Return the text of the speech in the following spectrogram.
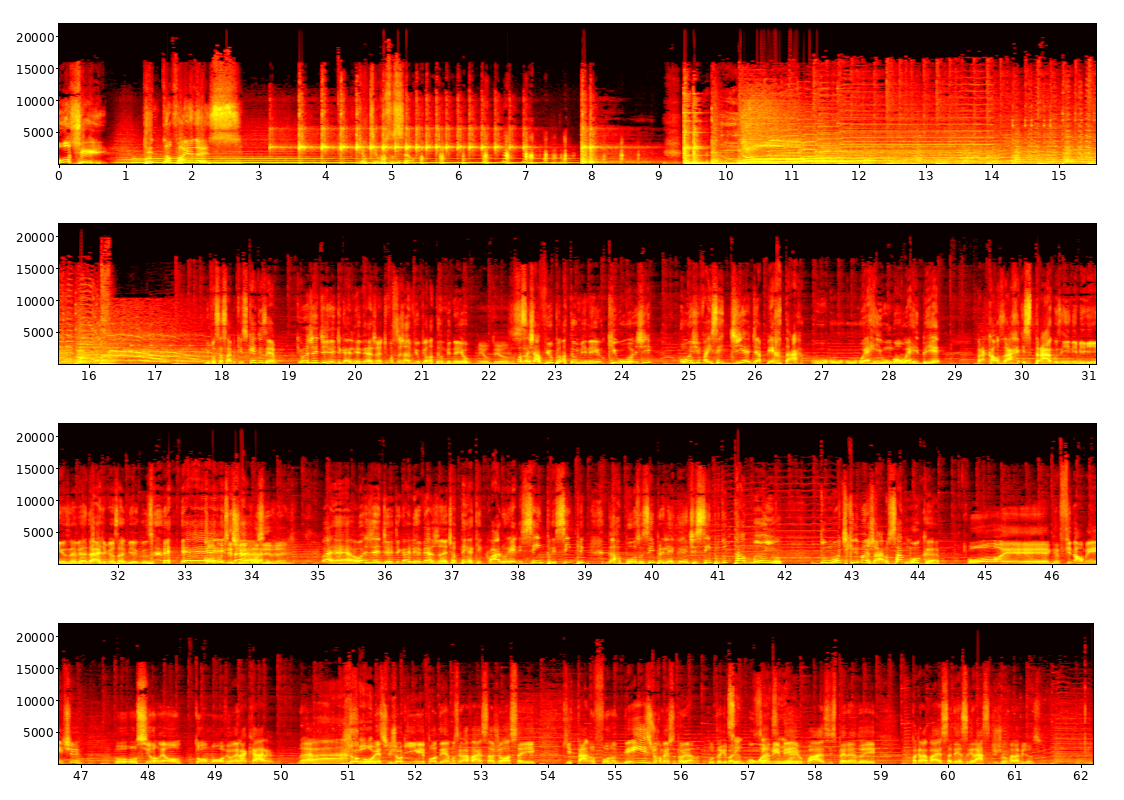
Oxi! Quinta foi this! Meu Deus do céu. E você sabe o que isso quer dizer? Que hoje é dia de galinha viajante, você já viu pela thumbnail. Meu Deus do Você céu. já viu pela thumbnail que hoje, hoje vai ser dia de apertar o, o, o R1 ou o RB pra causar estragos em inimiguinhos, não é verdade, meus amigos? Com muito Eita! estilo, inclusive. É, hoje é dia de galinha viajante. Eu tenho aqui, claro, ele sempre, sempre garboso, sempre elegante, sempre do tamanho do Monte Kilimanjaro, Samuca. Oi! Finalmente, o, o senhor Leão tomou vergonha na cara, né? Ah, Jogou sim. esse joguinho e podemos gravar essa jossa aí que tá no forno desde o começo do programa. Puta que pariu. Um sim, ano e sim, meio é. quase esperando aí pra gravar essa desgraça de jogo maravilhoso.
